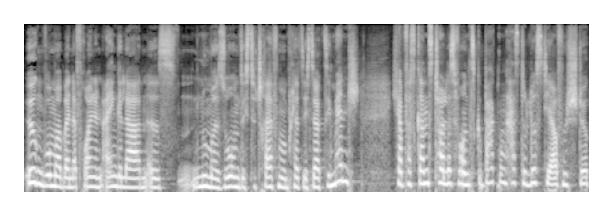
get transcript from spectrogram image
irgendwo mal bei einer Freundin eingeladen ist, nur mal so, um sich zu treffen und plötzlich sagt sie, Mensch, ich habe was ganz Tolles für uns gebacken. Hast du Lust hier auf ein Stück,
